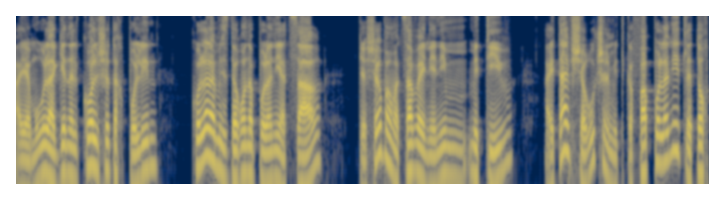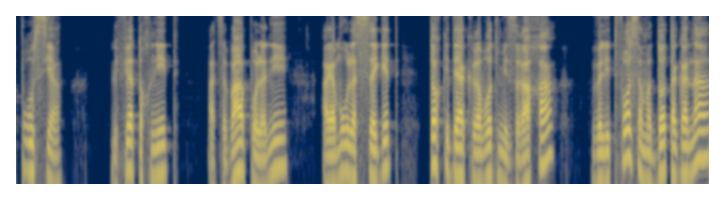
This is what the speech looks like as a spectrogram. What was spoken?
היה אמור להגן על כל שטח פולין, כולל המסדרון הפולני הצר, כאשר במצב העניינים מיטיב, הייתה אפשרות של מתקפה פולנית לתוך פרוסיה. לפי התוכנית, הצבא הפולני היה אמור לסגת תוך כדי הקרבות מזרחה ולתפוס עמדות הגנה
